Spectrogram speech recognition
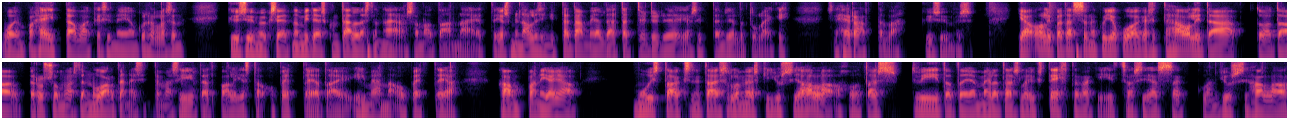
voinpa heittää vaikka sinne jonkun sellaisen kysymyksen, että no miten kun tällaista näin sanotaan näin, että jos minä olisinkin tätä mieltä, että ja sitten sieltä tuleekin se herättävä kysymys. Ja olipa tässä niin kuin joku aika sittenhän oli tämä tuota, perussuomalaisten nuorten esittämä siitä, että paljasta opettaja tai ilmianna opettaja kampanja ja muistaakseni taisi olla myöskin Jussi halla taisi twiitata ja meillä taisi olla yksi tehtäväkin itse asiassa, kun Jussi halla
